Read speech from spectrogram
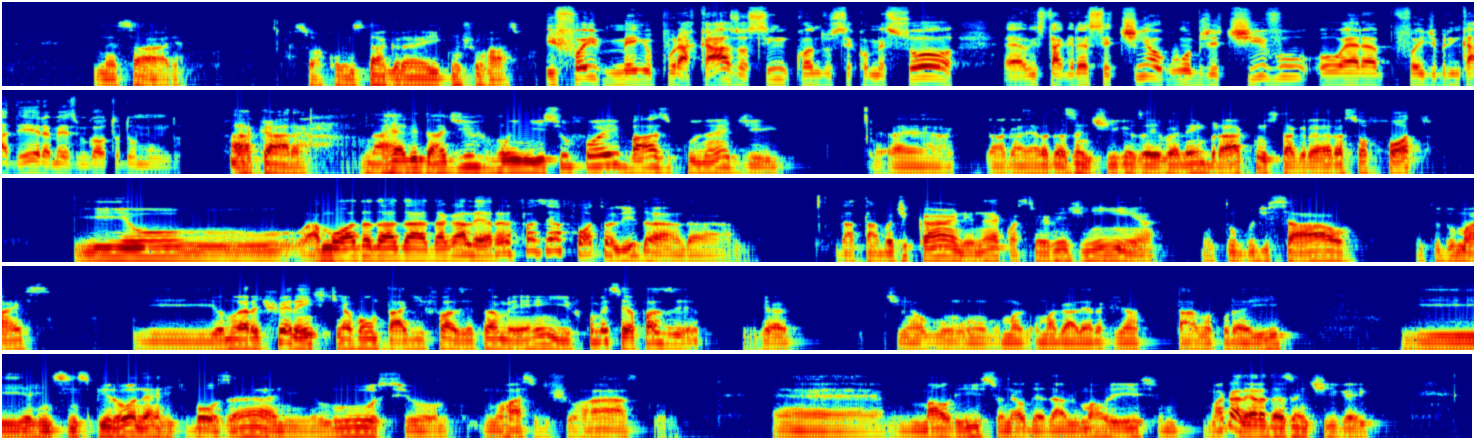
nessa área. só com o Instagram e com churrasco. E foi meio por acaso, assim, quando você começou é, o Instagram, você tinha algum objetivo ou era foi de brincadeira mesmo, igual todo mundo? Ah, cara, na realidade o início foi básico, né? De é, a galera das antigas aí vai lembrar que o Instagram era só foto e o, a moda da, da, da galera era fazer a foto ali da, da, da tábua de carne, né? Com a cervejinha, o tubo de sal e tudo mais. E eu não era diferente, tinha vontade de fazer também e comecei a fazer. Já tinha algum, uma, uma galera que já estava por aí e a gente se inspirou, né? Rick Bolzani, o Lúcio, no Raço do Churrasco, é, Maurício, né? O DW Maurício, uma galera das antigas aí.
